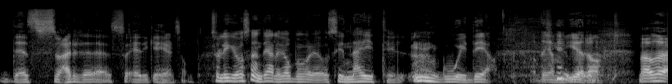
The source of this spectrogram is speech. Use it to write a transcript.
Dessverre så er det ikke helt sånn. Så ligger også en del av jobben vår i å si nei til gode ideer. Ja, det er mye rart. Men altså,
